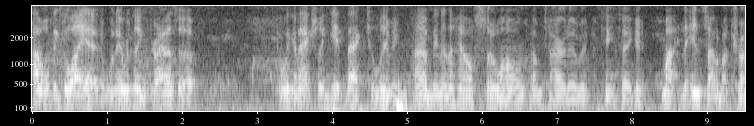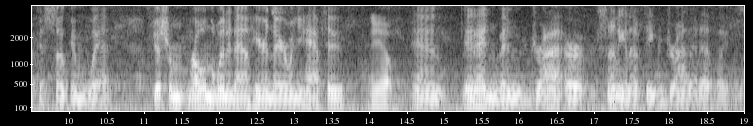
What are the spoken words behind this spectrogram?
I will be glad when everything dries up and we can actually get back to living. I have been in the house so long, I'm tired of it. I can't take it. My the inside of my truck is soaking wet just from rolling the window down here and there when you have to. Yep. And it hadn't been dry or sunny enough to even dry that up lately.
